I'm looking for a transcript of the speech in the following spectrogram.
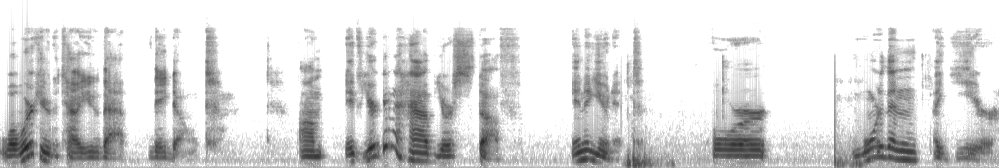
Well, we're here to tell you that they don't. Um, if you're going to have your stuff in a unit for more than a year,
